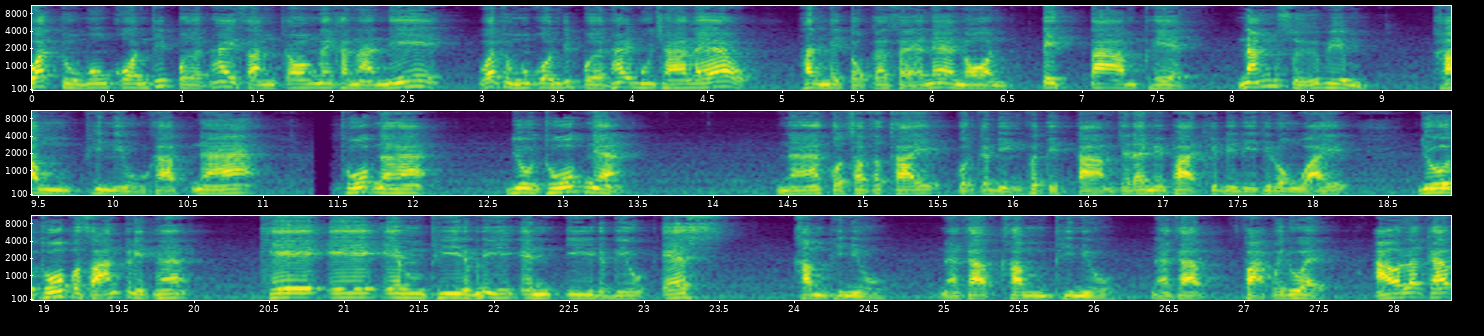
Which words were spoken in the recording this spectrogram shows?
วัตถุมงคลที่เปิดให้สั่งจองในขณะนี้ วัตถุมงคลที่เปิดให้บูชาแล้ว ท่านไม่ตกกระแสแน่นอน ติดตามเพจ หนังสือพิมพ์คำพินิวครับนะทูบนะฮะ YouTube เนี่ยนะกด Subscribe กดกระดิ่งเพื่อติดตามจะได้ไม่พลาดคลิปดีๆที่ลงไว้ YouTube ภาษาอังกฤษฮะ K A M P W E N E W S คำพินิวนะครับคำพินิวนะครับ ฝากไว้ด้วย เอาละครับ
